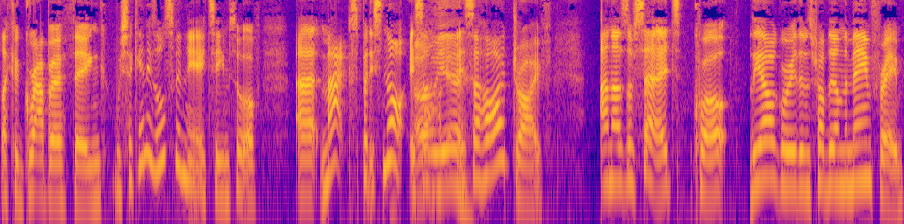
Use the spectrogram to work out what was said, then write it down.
like a grabber thing, which again is also in the A team, sort of uh, Max, but it's not. It's Oh, a yeah. it's a hard drive. And as I've said, quote, the algorithm's probably on the mainframe.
